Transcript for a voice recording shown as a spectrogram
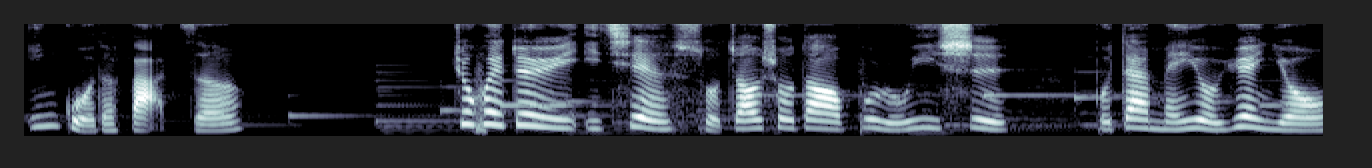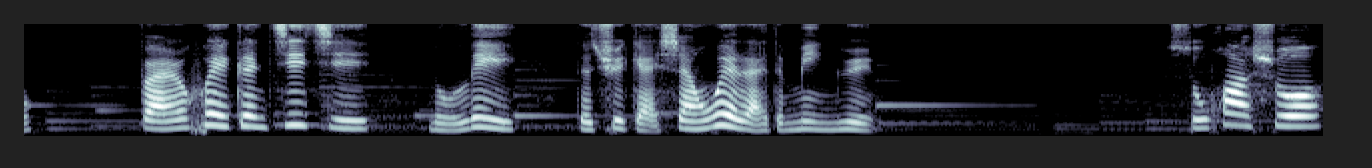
因果的法则，就会对于一切所遭受到不如意事，不但没有怨尤，反而会更积极努力的去改善未来的命运。俗话说：“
